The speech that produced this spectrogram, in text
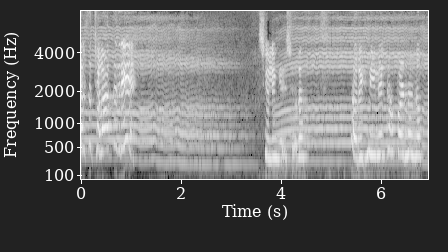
ಕೆಲ್ಸ ಚಲೋ ಆಗ್ತದ್ರಿ. ಶಿವಲಿಂಗೇಶ್ವರ. ಅವ್ರಿಗೆ ನೀನೇ ಕಾಪಾಡ್ನಪ್ಪ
